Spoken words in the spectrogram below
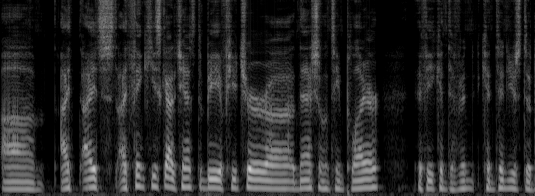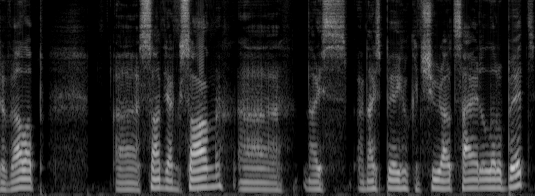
Um, I I I think he's got a chance to be a future uh, national team player if he conti- continues to develop. Uh, Sun Young Song, uh, nice a nice big who can shoot outside a little bit.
